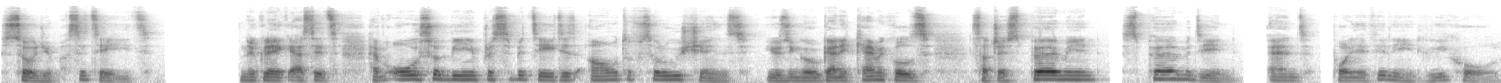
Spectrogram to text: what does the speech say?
sodium acetate. Nucleic acids have also been precipitated out of solutions using organic chemicals such as spermine, spermidine, and polyethylene glycol.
